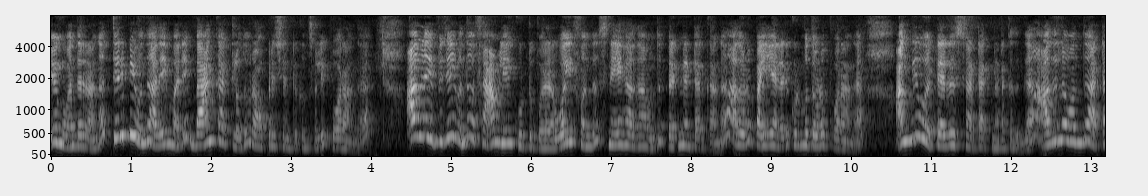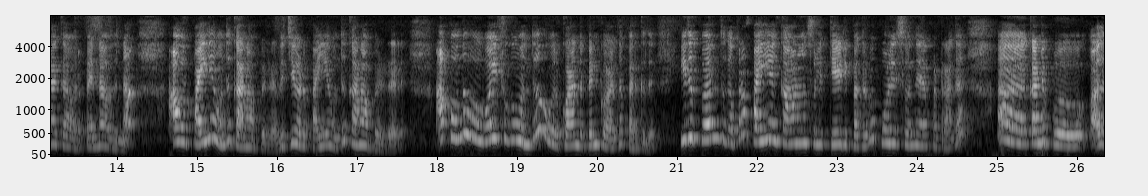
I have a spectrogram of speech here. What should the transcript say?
இவங்க வந்துடுறாங்க. திருப்பி வந்து அதே மாதிரி பேங்காக்ல வந்து ஒரு ஆப்ரேஷன் இருக்குன்னு சொல்லி போகிறாங்க அதில் விஜய் வந்து ஃபேமிலியும் கூப்பிட்டு போகிறார் ஒய்ஃப் வந்து ஸ்னேகா தான் வந்து ப்ரெக்னெண்ட்டாக இருக்காங்க. அதோட பையன் எல்லாரும் குடும்பத்தோடு போகிறாங்க அங்கேயும் ஒரு டெரரிஸ்ட் அட்டாக் நடக்குதுங்க. அதில் வந்து அட்டாக் ஆகிறப்ப என்ன ஆகுதுன்னா அவர் பையன் வந்து காணாம போயிடுறாரு. விஜயோட பையன் வந்து காணாம போயிடுறாரு. அப்போ வந்து ஒய்ஃபுக்கும் வந்து ஒரு குழந்தை பெண் குழந்தை பிறக்குது. இது பிறந்ததுக்கப்புறம் பையன் காணும்னு சொல்லி தேடி பார்க்குறப்ப போலீஸ் வந்து என்ன பண்ணுறாங்க கண்டுபு அதை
